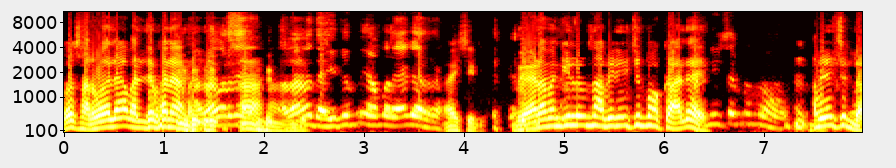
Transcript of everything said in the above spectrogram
അപ്പൊ സർവകലാ വല്ലഭനാണ്. അതാ അതാണ് ധൈര്യം ഞാൻ പറയാൻ കാരണം. അത് ശരി. വേണമെങ്കിൽ ഒന്ന് അഭിനയിച്ചു നോക്കാം അല്ലേ? അഭിനയിച്ചിട്ടുണ്ടോ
